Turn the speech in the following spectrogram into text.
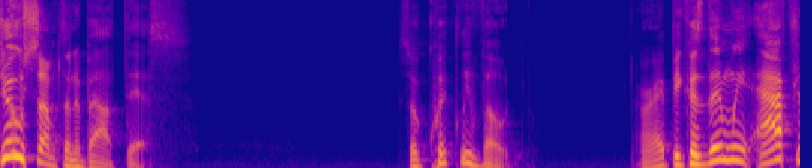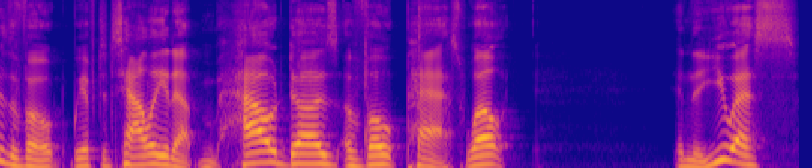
Do something about this. So quickly vote. All right. Because then we, after the vote, we have to tally it up. How does a vote pass? Well, in the US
